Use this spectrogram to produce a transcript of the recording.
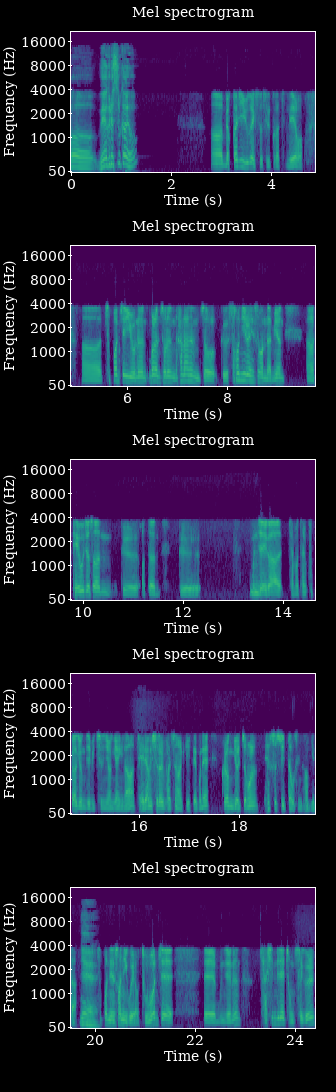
어, 왜 그랬을까요? 어, 몇 가지 이유가 있었을 것 같은데요. 어, 첫 번째 이유는, 물론 저는 하나는 저, 그 선의를 해석한다면, 어, 대우조선 그 어떤 그 문제가 잘못하면 국가 경제에 미치는 영향이나 대량 실업이 발생하기 때문에 그런 결정을 했을 수 있다고 생각합니다. 예. 첫 번째는 선이고요. 두 번째 에, 문제는 자신들의 정책을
